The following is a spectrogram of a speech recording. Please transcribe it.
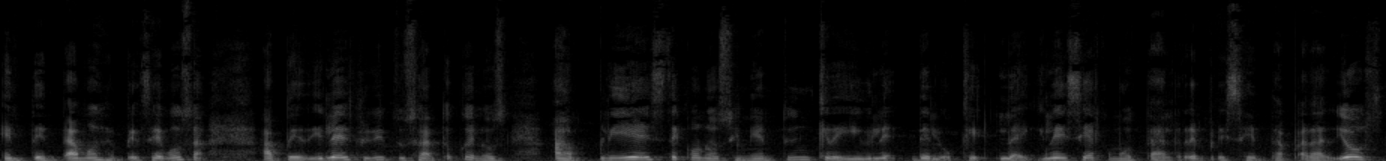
Entendamos, empecemos a, a, pedirle al Espíritu Santo que nos amplíe este conocimiento increíble de lo que la iglesia como tal representa para Dios.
